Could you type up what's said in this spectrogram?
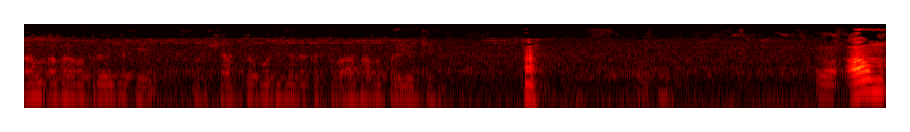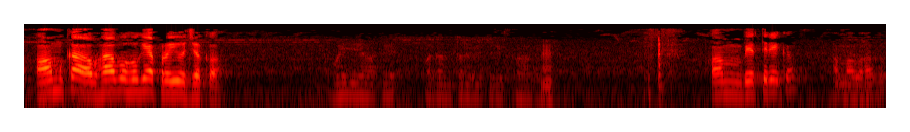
अम अभाव प्रयोजक है और शब्द बोधजनकत्व अभाव प्रयोज्य है। हाँ। अम अम का अभाव हो गया प्रयोजक। वही यहाँ पे पदांतर व्यतिरिक्त गया। अम व्यतिरेक अम अभाव।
